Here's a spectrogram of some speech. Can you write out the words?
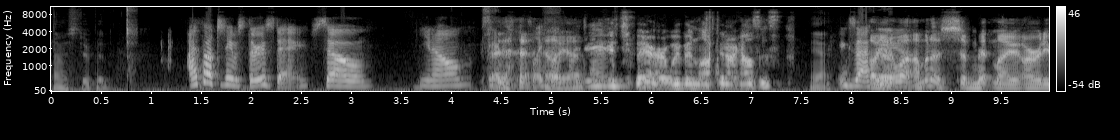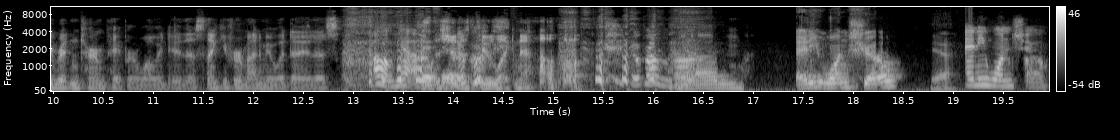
Time is stupid. I thought today was Thursday, so you know, Same. it's like Hell yeah. It's fair. We've been locked in our houses. Yeah. exactly. Oh, you know what? I'm gonna submit my already written term paper while we do this. Thank you for reminding me what day it is. Oh yeah. The for shit it. is due like now. no problem. Um, any one show? Yeah. Any one show.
